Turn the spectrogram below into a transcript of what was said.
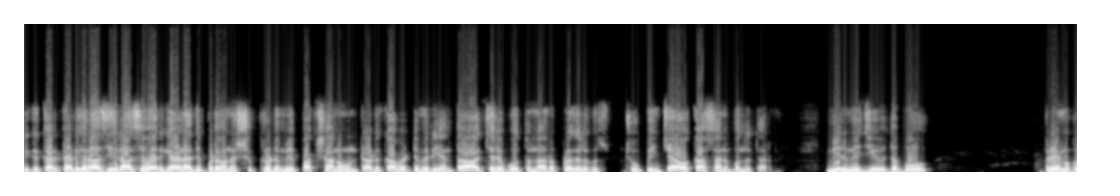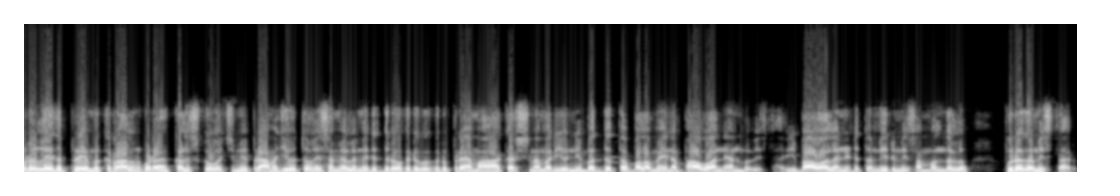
ఇక కర్కాటక రాశి ఈ రాశి వారికి ఏడాది పొడవున శుక్రుడు మీ పక్షాన ఉంటాడు. కాబట్టి మీరు ఎంత ఆశ్చర్యపోతున్నారో ప్రజలకు చూపించే అవకాశాన్ని పొందుతారు. మీరు మీ జీవితపు ప్రేమికుడు లేదా ప్రేమికురాలను కూడా కలుసుకోవచ్చు. మీ ప్రేమ జీవితంలో ఈ సమయంలో మీరిద్దరు ఒకరికొకరు ప్రేమ ఆకర్షణ మరియు నిబద్ధత బలమైన భావాన్ని అనుభవిస్తారు. ఈ భావాలన్నిటితో మీరు మీ సంబంధంలో పురోగమిస్తారు.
